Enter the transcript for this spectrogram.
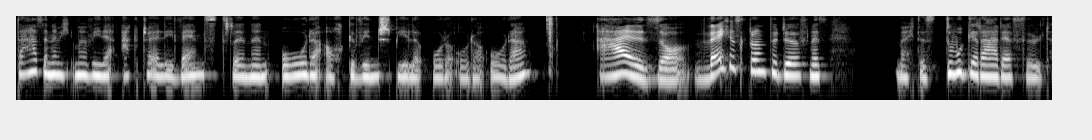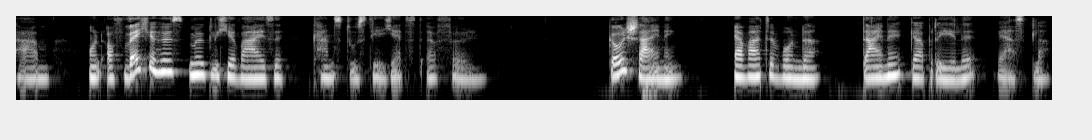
Da sind nämlich immer wieder aktuelle Events drinnen oder auch Gewinnspiele oder, oder, oder. Also, welches Grundbedürfnis möchtest du gerade erfüllt haben und auf welche höchstmögliche Weise kannst du es dir jetzt erfüllen? Go Shining. Erwarte Wunder. Deine Gabriele Werstler.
